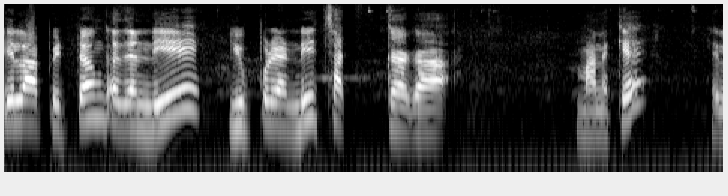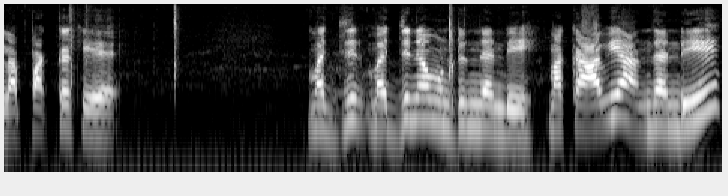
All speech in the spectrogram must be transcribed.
ఇలా పెట్టాం కదండి. ఇప్పుడండి చక్కగా మనకి ఇలా పక్కకి మధ్య మధ్యన ఉంటుందండి. మా కావ్య అందండి.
